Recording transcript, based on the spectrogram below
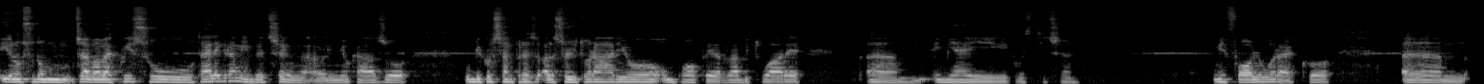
io non sono, cioè vabbè, qui su Telegram invece, in- nel mio caso, pubblico sempre al solito orario, un po' per abituare ehm, i miei, come si dice, i miei follower, ecco, ehm,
